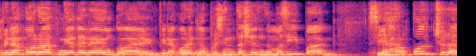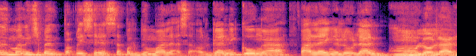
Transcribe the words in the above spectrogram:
Pinakurat nga kanang kuan, pinakurat nga presentasyon sa masipag siyahang cultural management practices sa pagdumala sa organiko nga palay nga lowland. Mm, Lolan.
